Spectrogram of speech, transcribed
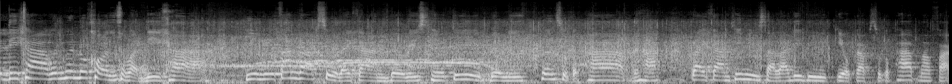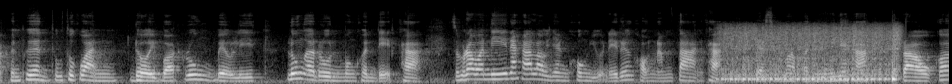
วัสดีค่ะเพื่อนๆทุกคนสวัสดีค่ะ ยินดีต้อนรับสู่รายการ b e l l i s Healthy b e l l i s เพื่อนสุขภาพนะคะ รายการที่มีสาระดีๆ เกี่ยวกับสุขภาพมาฝากเพื่อนๆ ทุกๆ วันโดยบอสรุ่งเบลลิสรุ่งอรุณมงคลเดชค่ะสำหรับวันนี้นะคะเรายังคงอยู่ในเรื่องของน้ำตาลค่ะแต่สำหรับวันนี้นะคะ เราก็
